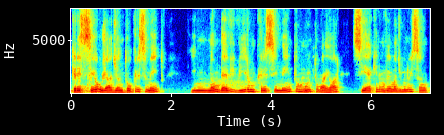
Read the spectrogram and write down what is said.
cresceu, já adiantou o crescimento, e não deve vir um crescimento muito maior, se é que não vê uma diminuição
